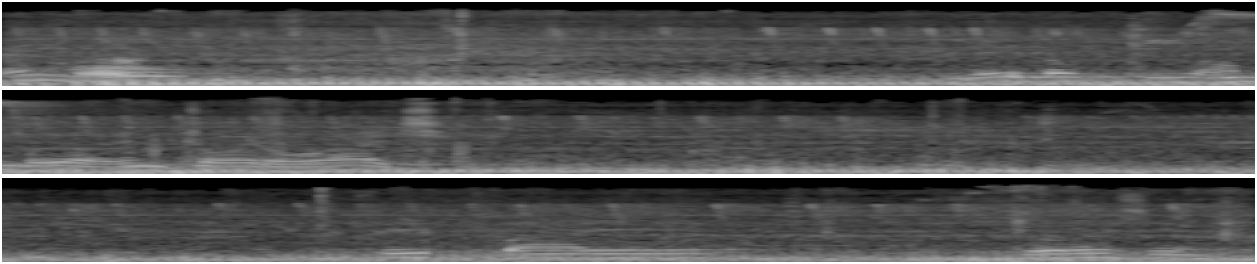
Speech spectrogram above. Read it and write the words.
Rainbow Yellow to Enjoy the ride Bye, todo eso.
